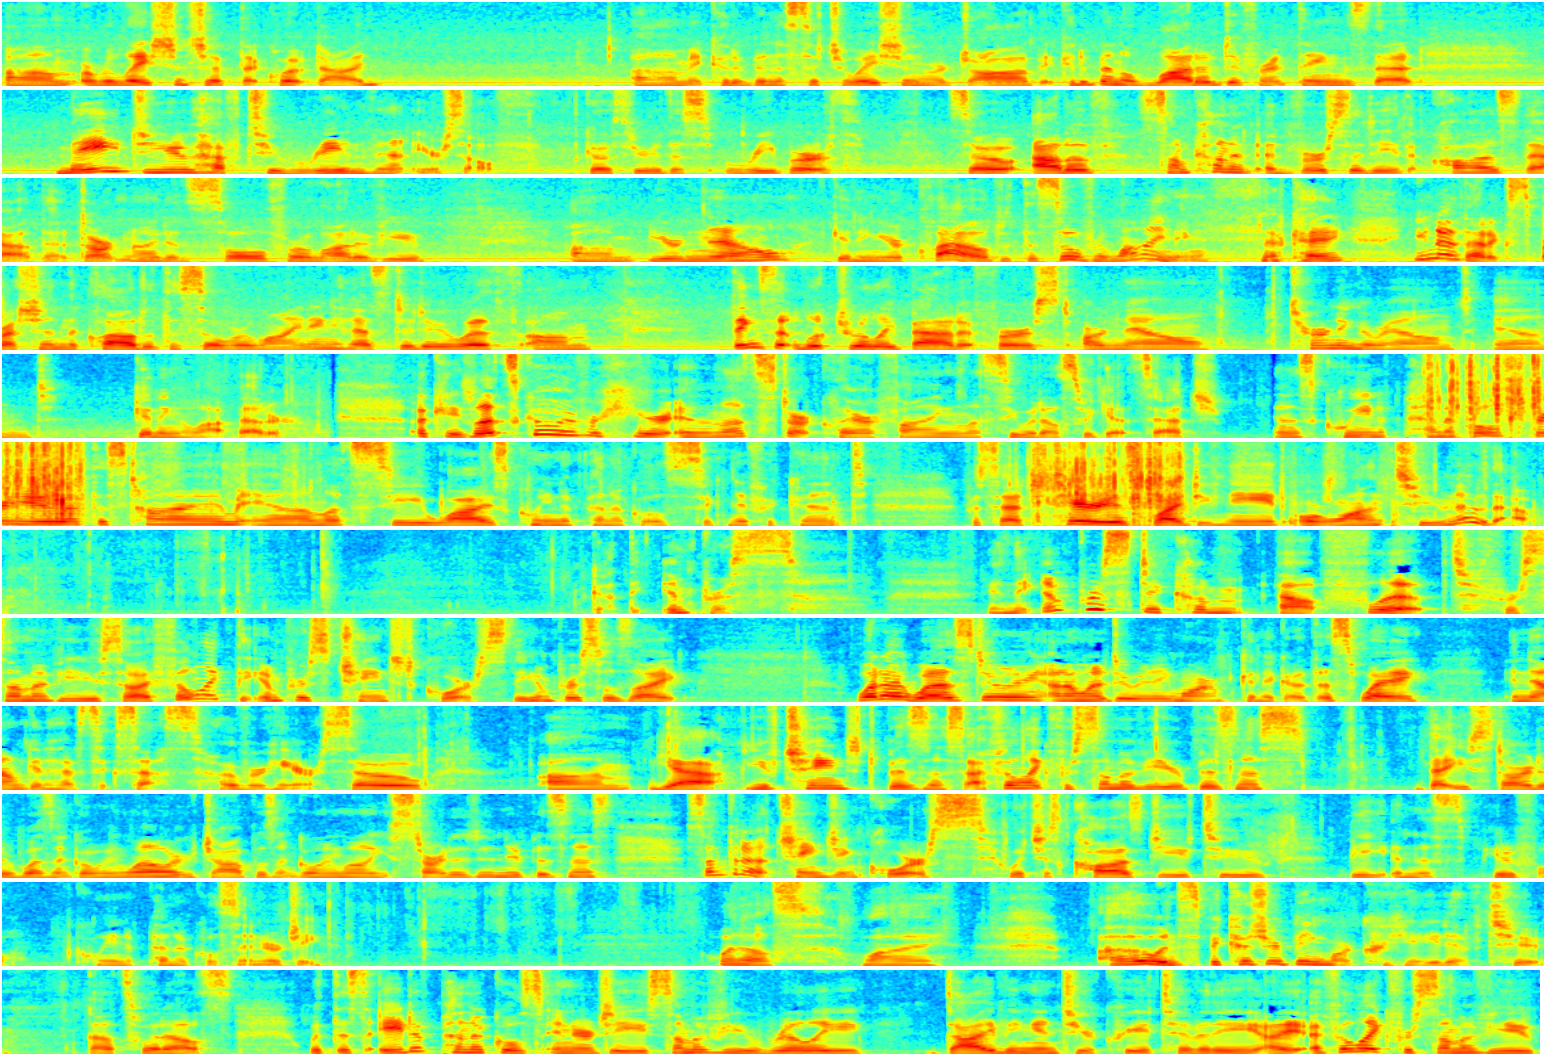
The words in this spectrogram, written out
um, a relationship that, quote, died um, it could have been a situation or job. It could have been a lot of different things that made you have to reinvent yourself, go through this rebirth. So, out of some kind of adversity that caused that, that dark night of the soul for a lot of you, um, you're now getting your cloud with the silver lining. Okay, you know that expression, the cloud with the silver lining. It has to do with um, things that looked really bad at first are now turning around and getting a lot better. Okay, let's go over here and let's start clarifying. Let's see what else we get, Satch. And it's Queen of Pentacles for you at this time. And let's see, why is Queen of Pentacles significant for Sagittarius? Why do you need or want to know that? We've got the Empress. And the Empress did come out flipped for some of you. So I feel like the Empress changed course. The Empress was like, what I was doing, I don't want to do anymore. I'm going to go this way and now I'm going to have success over here. So, um, yeah, you've changed business. I feel like for some of you, your business that you started wasn't going well, or your job wasn't going well, you started a new business. Something about changing course, which has caused you to be in this beautiful Queen of Pentacles energy. What else? Why? Oh, and it's because you're being more creative too. That's what else. With this Eight of Pentacles energy, some of you really diving into your creativity. I, I feel like for some of you,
